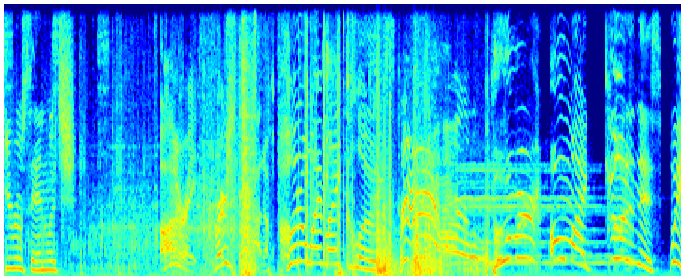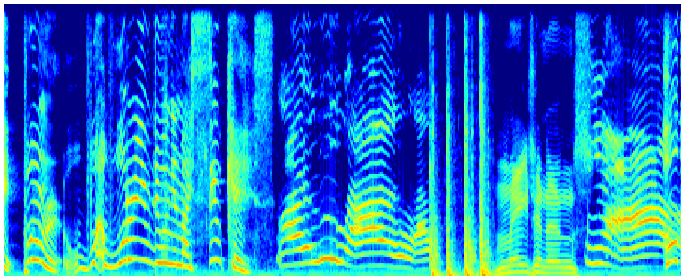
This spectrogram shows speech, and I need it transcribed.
hero sandwich? All right, first I gotta put away my clothes. Boomer? Oh my goodness! Wait, Boomer, what, what are you doing in my suitcase? Maintenance. Hold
